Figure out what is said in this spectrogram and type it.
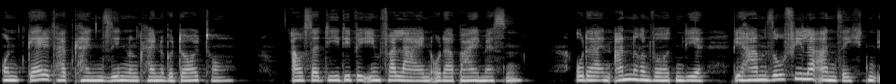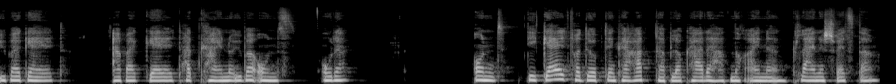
Und Geld hat keinen Sinn und keine Bedeutung. außer die, die wir ihm verleihen oder beimessen. Oder in anderen Worten, wir, wir haben so viele Ansichten über Geld, aber Geld hat keine über uns, oder? Und die Geld verdirbt den Charakterblockade hat noch eine kleine Schwester.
